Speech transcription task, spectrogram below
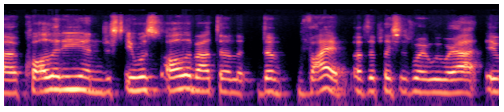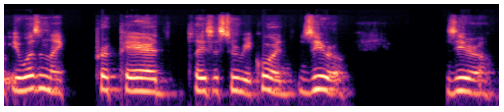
uh, quality, and just it was all about the the vibe of the places where we were at. It, it wasn't like prepared places to record. Zero. Zero.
